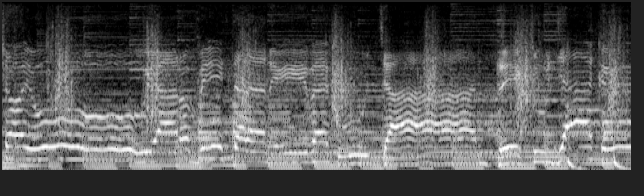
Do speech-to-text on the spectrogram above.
És a jó, jár a végtelen évek útján. Rég tudják ők,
